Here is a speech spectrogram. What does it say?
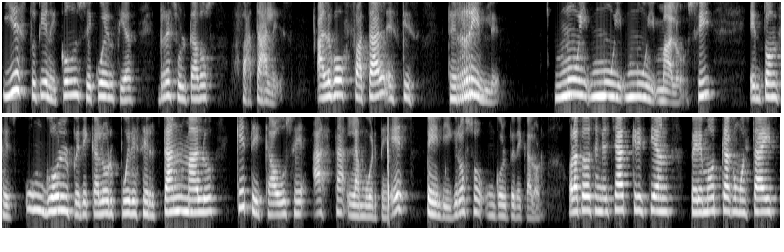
Y esto tiene consecuencias, resultados fatales. Algo fatal es que es terrible, muy, muy, muy malo, ¿sí? Entonces, un golpe de calor puede ser tan malo que te cause hasta la muerte. Es peligroso un golpe de calor. Hola a todos en el chat, Cristian Peremotka, ¿cómo estáis?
